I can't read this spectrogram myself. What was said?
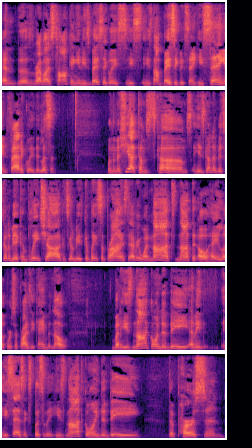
and the rabbi's talking, and he's basically he's he's not basically saying he's saying emphatically that listen, when the Mashiach comes comes, he's gonna it's gonna be a complete shock. It's gonna be a complete surprise to everyone. Not not that oh hey look we're surprised he came, but no, but he's not going to be. I mean, he says explicitly he's not going to be the person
